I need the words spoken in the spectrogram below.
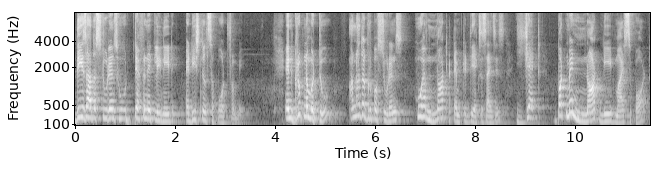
These are the students who definitely need additional support from me. In group number two, another group of students who have not attempted the exercises yet but may not need my support.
